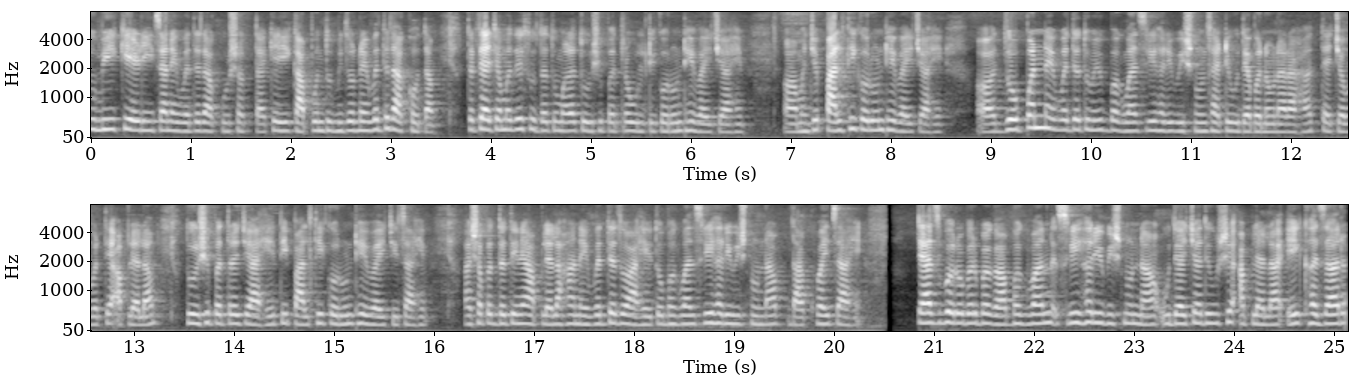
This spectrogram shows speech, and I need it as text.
तुम्ही केळीचा नैवेद्य दाखवू शकता. केळी कापून तुम्ही जो नैवेद्य दाखवता तर त्याच्यामध्ये सुद्धा तुम्हाला तुळशीपत्र उलटी करून ठेवायची आहे. म्हणजे पालथी करून ठेवायची आहे. जो पण नैवेद्य तुम्ही भगवान श्री हरी विष्णूंसाठी उद्या बनवणार आहात त्याच्यावरती आपल्याला तुळशीपत्र जे आहे ती पालथी करून ठेवायचीच आहे. अशा पद्धतीने आपल्याला हा नैवेद्य जो आहे तो भगवान श्री हरी विष्णूंना दाखवायचा आहे. त्याचबरोबर बघा भगवान श्री हरी विष्णूंना उद्याच्या दिवशी आपल्याला एक हजार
